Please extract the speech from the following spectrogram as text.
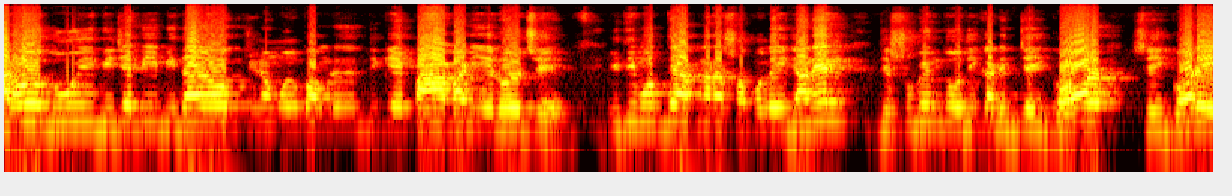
আরও দুই বিজেপি বিধায়ক তৃণমূল কংগ্রেসের দিকে পা বাড়িয়ে রয়েছে। ইতিমধ্যে আপনারা সকলেই জানেন যে শুভেন্দু অধিকারীর যেই গড়, সেই গড়ে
